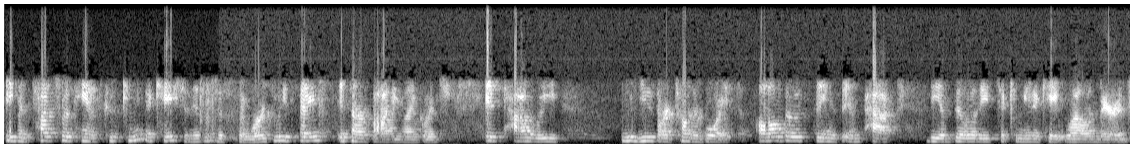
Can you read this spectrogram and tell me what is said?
even touch with hands, because communication isn't just the words we say, it's our body language. It's how we, we use our tone of voice. All those things impact the ability to communicate well in marriage.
